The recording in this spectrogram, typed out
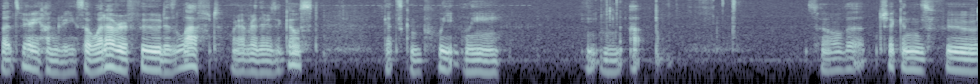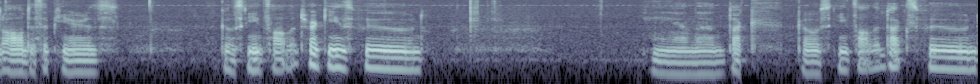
But it's very hungry, so whatever food is left, wherever there's a ghost, gets completely eaten up. So the chicken's food all disappears. The ghost eats all the turkey's food. And the duck ghost eats all the duck's food.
